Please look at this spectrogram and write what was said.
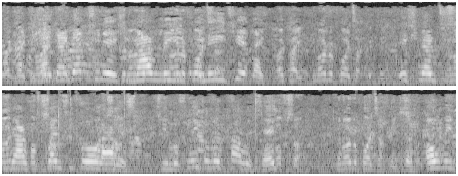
Okay, can My I- direction is can now I leave reply to that? immediately. Okay, can I reply to that quickly? This notice Can is I- now for officer, 24 hours. So you must leave the locality Officer, can I reply to that, please? of Orange.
